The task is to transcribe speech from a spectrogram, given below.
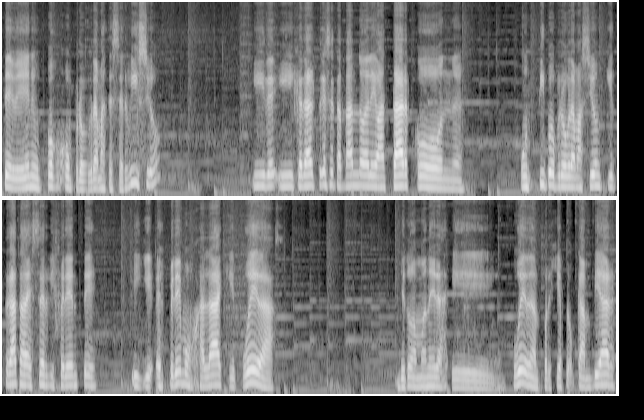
TVN un poco con programas de servicio y, de, y Canal 13 tratando de levantar con un tipo de programación que trata de ser diferente y que esperemos ojalá que pueda de todas maneras eh, puedan por ejemplo cambiar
